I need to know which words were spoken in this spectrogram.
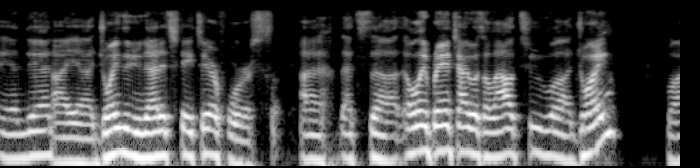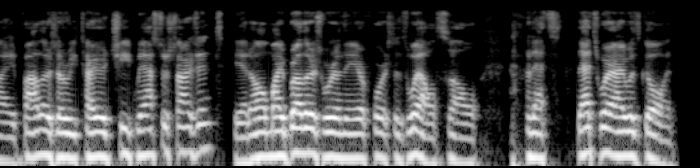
and then I uh, joined the United States Air Force. Uh, that's uh, the only branch I was allowed to uh, join. My father's a retired Chief Master Sergeant, and all my brothers were in the Air Force as well. So that's that's where I was going.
